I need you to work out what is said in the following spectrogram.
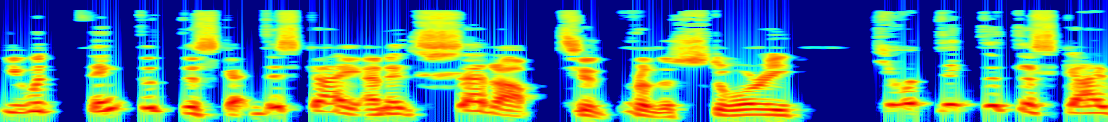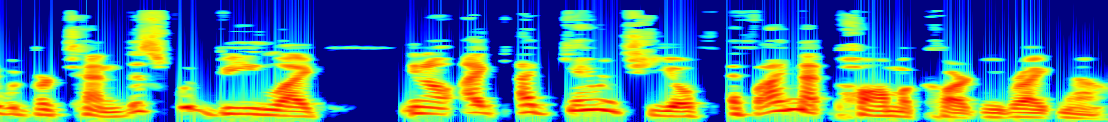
you would think that this guy, this guy, and it's set up to for the story. You would think that this guy would pretend. This would be like, you know, I I guarantee you, if, if I met Paul McCartney right now,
